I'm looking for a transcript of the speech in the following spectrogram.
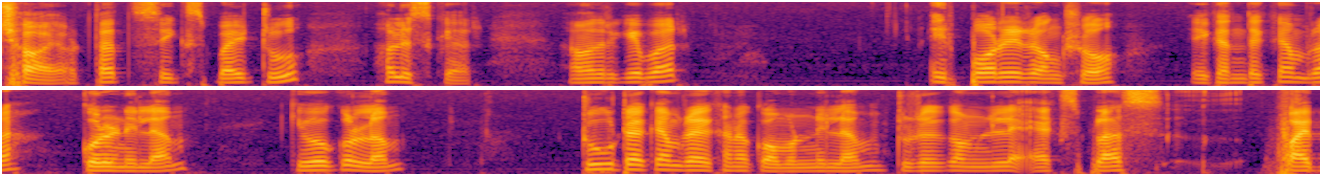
ছয়, অর্থাৎ six by two whole square আমাদেরকে এবার এর পরের অংশ এখান থেকে আমরা করে নিলাম। কীভাবে করলাম? টুটাকে আমরা এখানে কমন নিলাম। টুটাকে কমন নিলে এক্স প্লাস ফাইভ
